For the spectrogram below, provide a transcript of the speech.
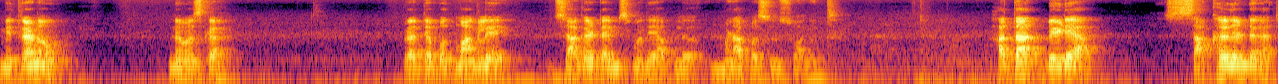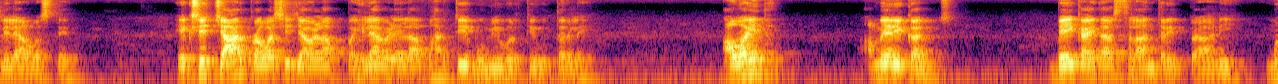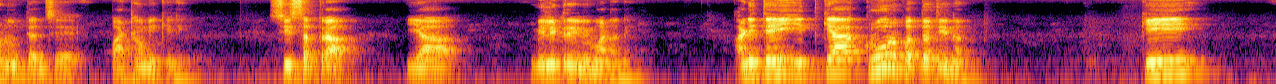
मित्रांनो नमस्कार. प्राध्यापक मांगले जागर टाइम्समध्ये आपलं मनापासून स्वागत. हातात बेड्या साखळदंड घातलेल्या अवस्थेत. एकशे चार प्रवासी ज्यावेळेला पहिल्या वेळेला भारतीय भूमीवरती उतरले अवैध अमेरिकन बेकायदा स्थलांतरित प्राणी म्हणून त्यांचे पाठवणी केली. सी सतरा या मिलिटरी विमानाने. आणि तेही इतक्या क्रूर पद्धतीनं की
